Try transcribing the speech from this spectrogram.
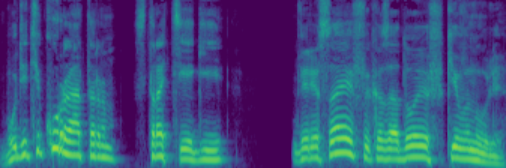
будете куратором стратегии». Вересаев и Казадоев кивнули.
